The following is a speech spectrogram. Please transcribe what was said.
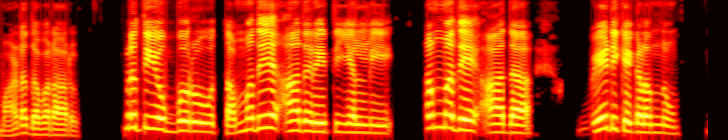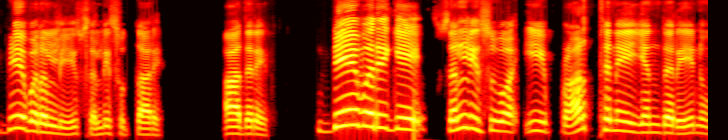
ಮಾಡದವರಾರು ಪ್ರತಿಯೊಬ್ಬರೂ ತಮ್ಮದೇ ಆದ ರೀತಿಯಲ್ಲಿ ತಮ್ಮದೇ ಆದ ಬೇಡಿಕೆಗಳನ್ನು ದೇವರಲ್ಲಿ ಸಲ್ಲಿಸುತ್ತಾರೆ. ಆದರೆ ದೇವರಿಗೆ ಸಲ್ಲಿಸುವ ಈ ಪ್ರಾರ್ಥನೆ ಎಂದರೇನು?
